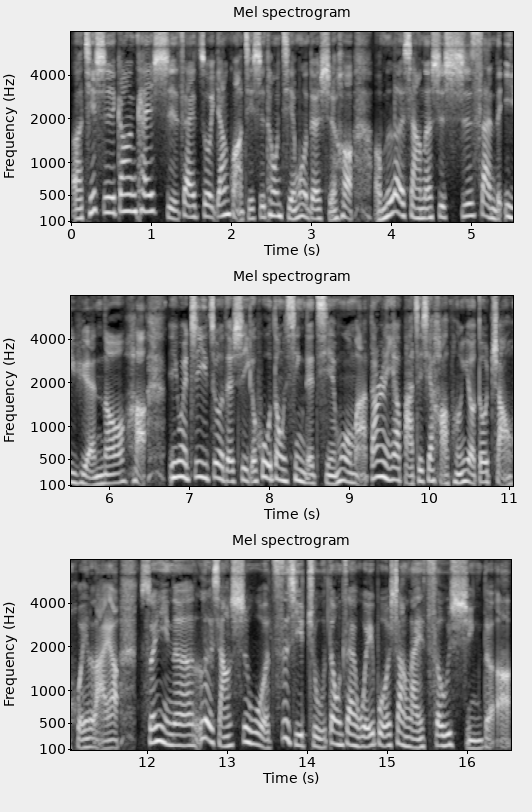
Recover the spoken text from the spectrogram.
呃，其实刚刚开始在做央广即时通节目的时候，我们乐祥呢是失散的一员哦，哈，因为志毅做的是一个互动性的节目嘛，当然要把这些好朋友都找回来啊，所以呢，乐祥是我自己主动在微博上来搜寻的啊，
